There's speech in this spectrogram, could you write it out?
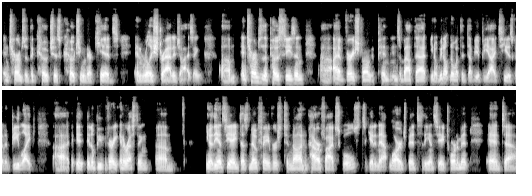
in terms of the coaches coaching their kids and really strategizing. Um, in terms of the postseason, uh, I have very strong opinions about that. You know, we don't know what the WBIT is going to be like. Uh, it, will be very interesting. Um, you know, the NCAA does no favors to non-Power Five schools to get an at-large bid to the NCAA tournament, and uh,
